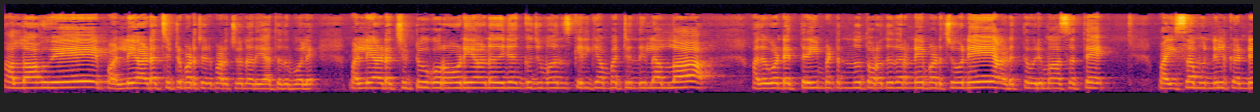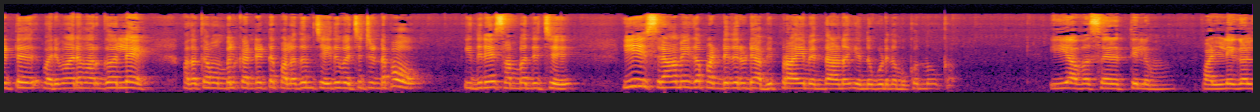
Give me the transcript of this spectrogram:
അള്ളാഹുവേ പള്ളി അടച്ചിട്ട് പടച്ചോ പടച്ചോന്ന് അറിയാത്തതുപോലെ പള്ളി അടച്ചിട്ടു കൊറോണയാണ് ഞങ്ങൾക്ക് ജുമാ നിസ്കരിക്കാൻ പറ്റുന്നില്ല അല്ലാ. അതുകൊണ്ട് എത്രയും പെട്ടെന്ന് തുറന്നു തരണേ പഠിച്ചോനെ അടുത്ത ഒരു മാസത്തെ പൈസ മുന്നിൽ കണ്ടിട്ട് വരുമാന മാർഗമല്ലേ അതൊക്കെ മുമ്പിൽ കണ്ടിട്ട് പലതും ചെയ്തു വെച്ചിട്ടുണ്ട്. അപ്പോ ഇതിനെ സംബന്ധിച്ച് ഈ ഇസ്ലാമിക പണ്ഡിതരുടെ അഭിപ്രായം എന്താണ് എന്നുകൂടി നമുക്കൊന്ന് നോക്കാം. ഈ അവസരത്തിലും പള്ളികൾ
